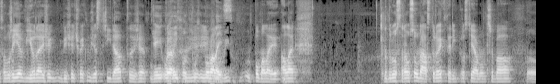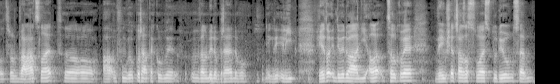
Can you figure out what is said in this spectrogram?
samozřejmě výhoda je, že když je člověk může střídat, že... Že ji unaví po, po, pomalej. Pomalej, ale na druhou stranu jsou nástroje, které prostě já mám třeba třeba 12 let a fungují pořád takový velmi dobře, nebo někdy i líp, že je to individuální, ale celkově vím, že třeba za svoje studium jsem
